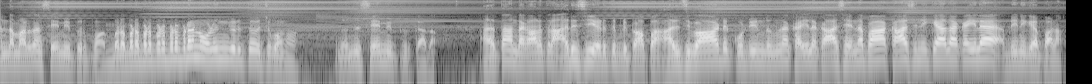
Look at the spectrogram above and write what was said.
அந்த மாதிரி தான் சேமிப்பு இருப்போம் பட பட பட பட படன்னு ஒழுங்கு எடுத்து வச்சுக்கோங்க. அது வந்து சேமிப்பு இருக்காதான். அதை தான் அந்த காலத்தில் அரிசி எடுத்து இப்படி பார்ப்பா அரிசி பாட்டு கொட்டின்னு இருந்ததுன்னா கையில் காசு என்னப்பா காசு நிற்காதா கையில்? அப்படின்னு கேட்பாலாம்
